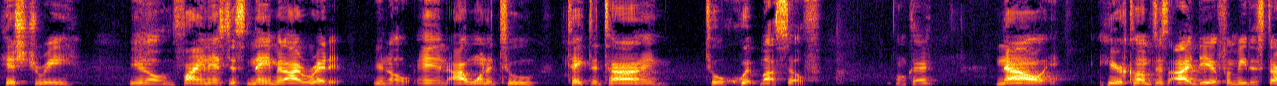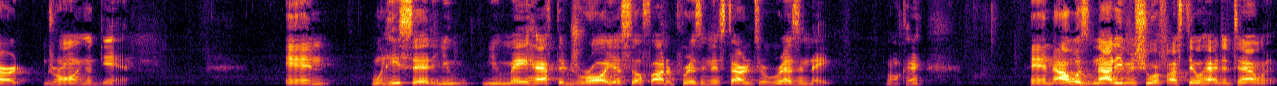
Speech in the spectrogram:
history, you know, finance, just name it, I read it, you know, and I wanted to take the time to equip myself. Okay. Now, here comes this idea for me to start drawing again. And when he said you you may have to draw yourself out of prison, it started to resonate. Okay. And I was not even sure if I still had the talent.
